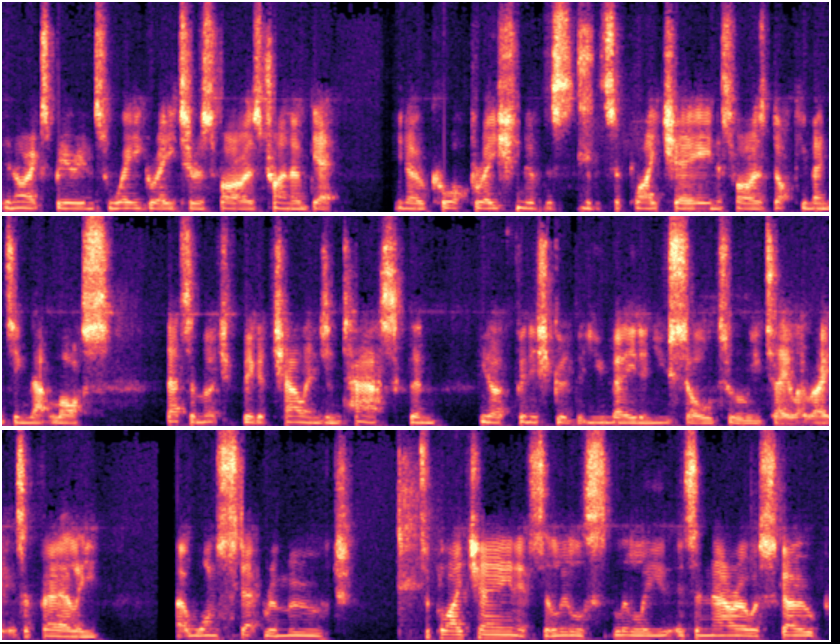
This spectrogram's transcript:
in our experience, way greater as far as trying to get, you know, cooperation of the, the supply chain, as far as documenting that loss. That's a much bigger challenge and task than, you know, a finished good that you made and you sold to a retailer, right? It's a fairly uh, one step removed supply chain. It's a little, little, it's a narrower scope,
